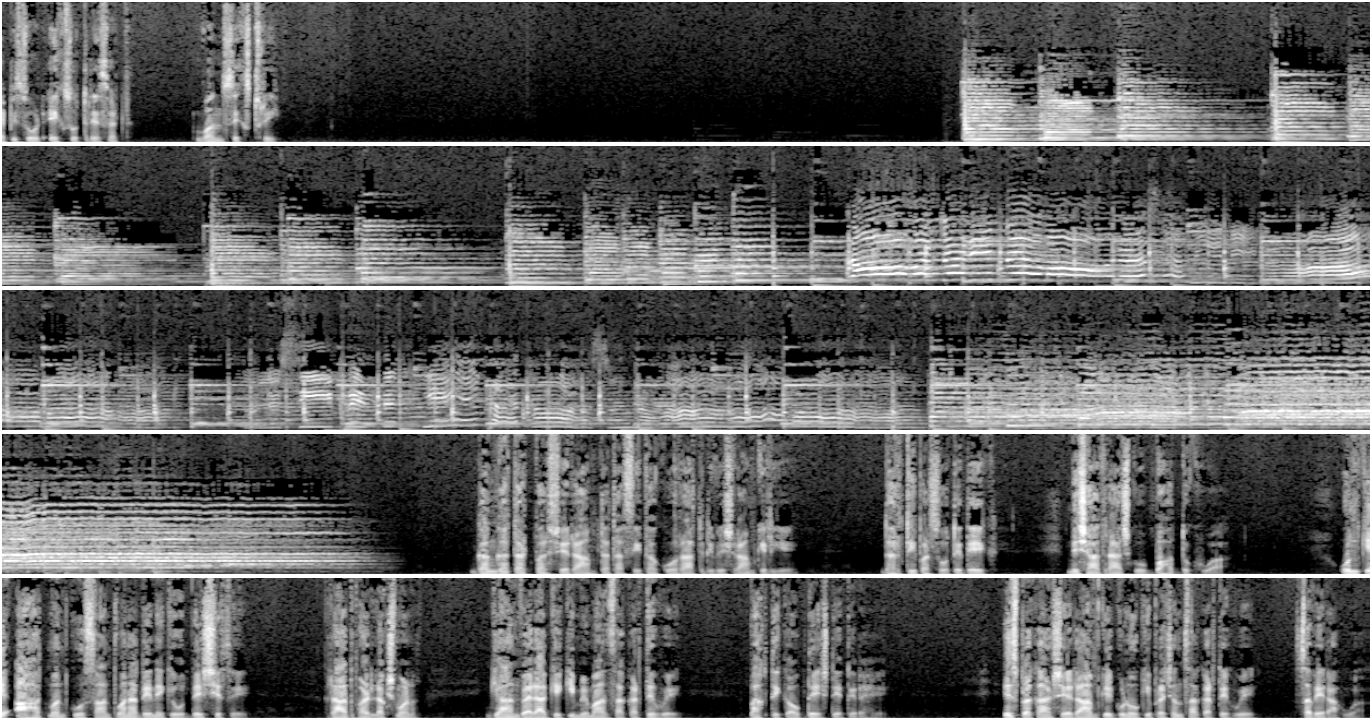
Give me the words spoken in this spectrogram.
Episode एक सौ तिरसठ वन सिक्स थ्री गंगा तट पर श्री राम तथा सीता को रात्रि विश्राम के लिए धरती पर सोते देख निषाद राज को बहुत दुख हुआ। उनके आहत मन को सांत्वना देने के उद्देश्य से रात भर लक्ष्मण ज्ञान वैराग्य की मीमांसा करते हुए भक्ति का उपदेश देते रहे। इस प्रकार श्री राम के गुणों की प्रशंसा करते हुए सवेरा हुआ।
